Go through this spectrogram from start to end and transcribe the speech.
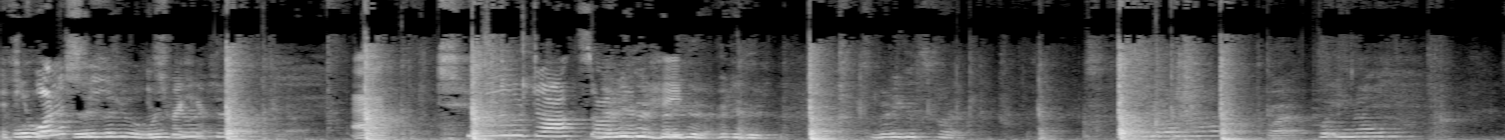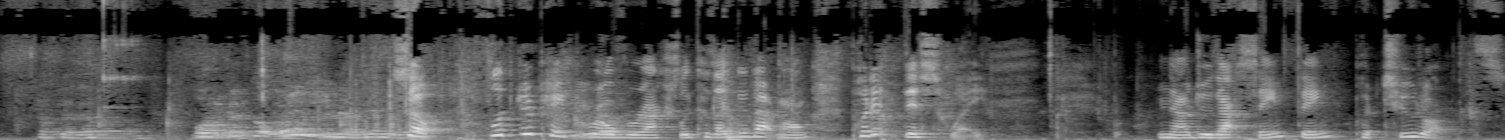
If you oh, want to see, it's right here. Add two dots on Very your good, very good, very good. Very good start. What? What email? So, flip your paper over actually, because I did that wrong. Put it this way. Now do that same thing. Put two dots.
